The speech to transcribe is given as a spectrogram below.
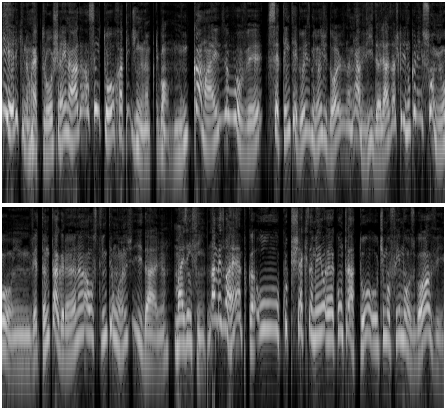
E ele, que não é trouxa nem nada, aceitou rapidinho, né? Porque, bom, nunca mais eu vou ver 72 milhões de dólares na minha vida. Aliás, acho que ele nunca nem sonhou em ver tanta grana aos 31 anos de idade, né? Mas, enfim, na mesma época, o Kupchak também é, contratou o Timofei Mozgov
